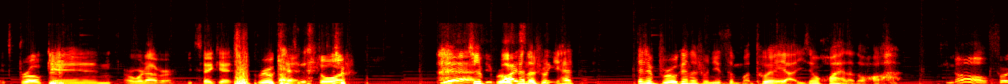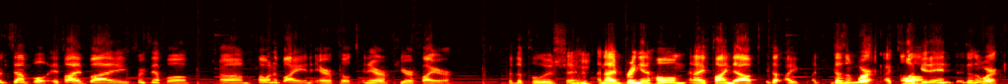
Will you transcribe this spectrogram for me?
It's broken or whatever. You take it broken back to the store. yeah. 是 broken 的时候你还，但是 broken 的时候你怎么退呀？已经坏了的话。 no, for example, if I buy, for example, um, if I want to buy an air filter, an air purifier for the pollution, mm-hmm. and I bring it home and I find out it, I, it doesn't work, I plug oh. it in, it doesn't work,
